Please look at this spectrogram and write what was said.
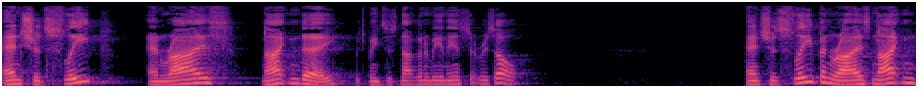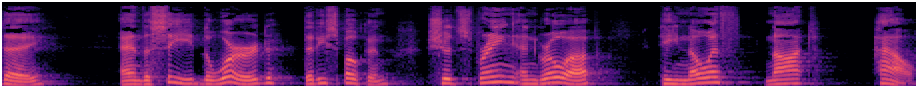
and should sleep and rise night and day, which means it's not going to be an instant result, and should sleep and rise night and day, and the seed, the word that he's spoken, should spring and grow up, he knoweth not how.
